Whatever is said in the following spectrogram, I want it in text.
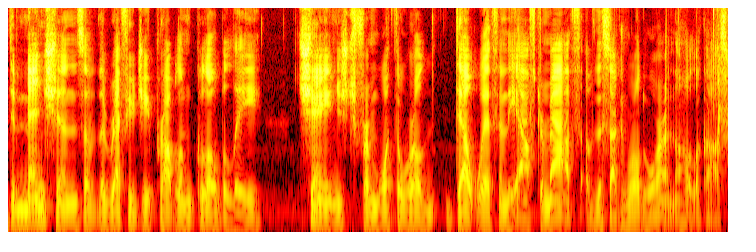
dimensions of the refugee problem globally changed from what the world dealt with in the aftermath of the Second World War and the Holocaust?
